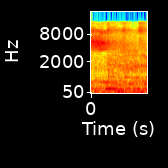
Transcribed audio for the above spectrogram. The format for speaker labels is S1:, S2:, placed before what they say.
S1: Hola,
